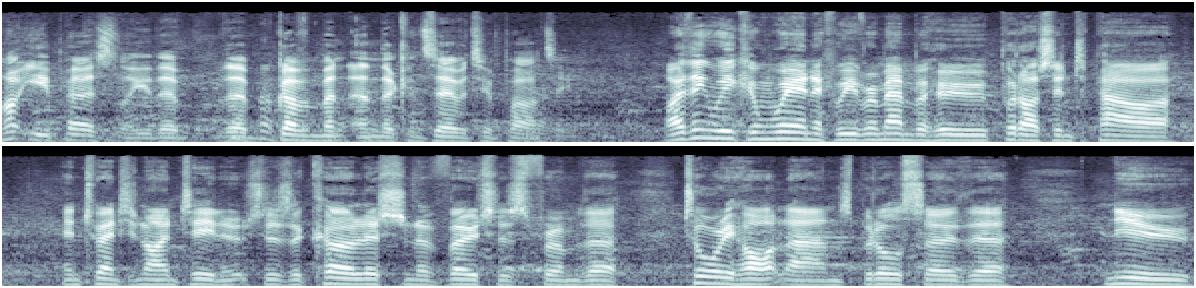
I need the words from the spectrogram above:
Not you personally, the, the government and the Conservative Party. I think we can win if we remember who put us into power in 2019, which was a coalition of voters from the Tory heartlands, but also the new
